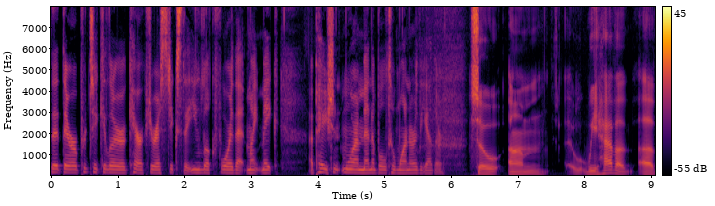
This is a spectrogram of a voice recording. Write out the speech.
that there are particular characteristics that you look for that might make a patient more amenable to one or the other? So, um, we have a, a,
